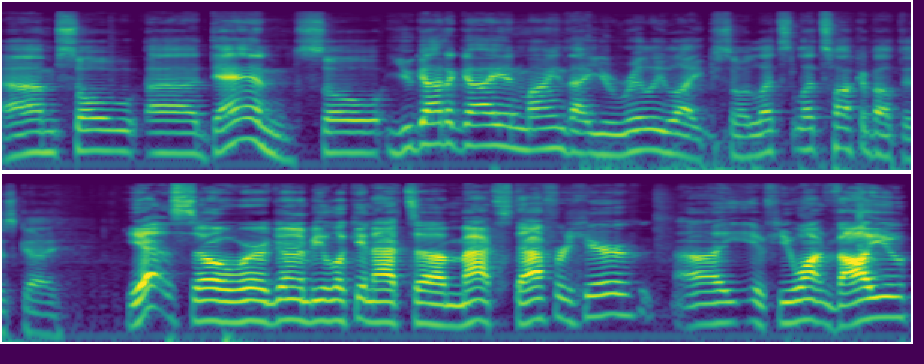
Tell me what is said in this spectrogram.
Um, so uh, Dan, so you got a guy in mind that you really like. So let's let's talk about this guy. Yeah, so we're going to be looking at uh, Matt Stafford here. Uh, if you want value,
